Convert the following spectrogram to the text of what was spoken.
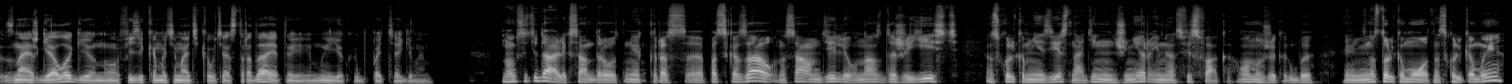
знаешь геологию, но физика и математика у тебя страдает, и мы ее как бы подтягиваем. Ну, кстати, да, Александр вот мне как раз э, подсказал. На самом деле у нас даже есть, насколько мне известно, один инженер именно с физфака. Он уже как бы э, не настолько молод, насколько мы,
